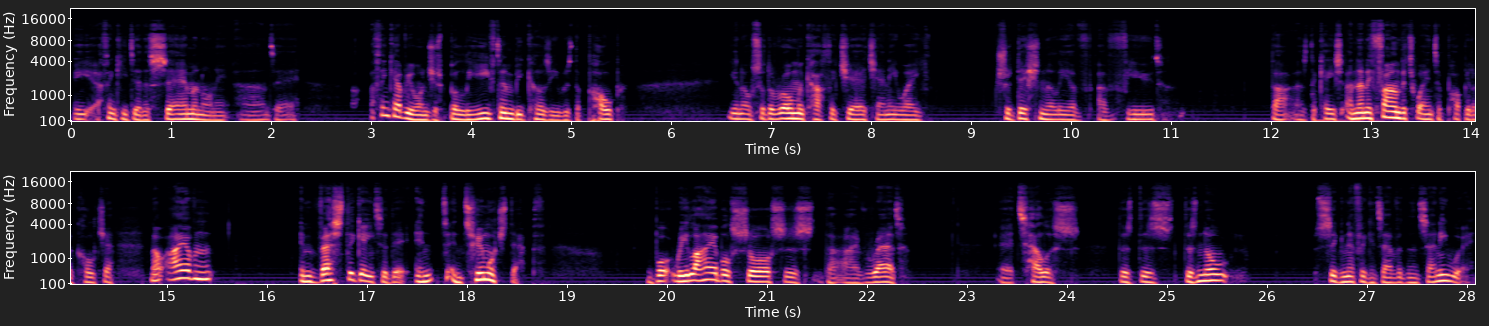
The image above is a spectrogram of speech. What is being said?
He, I think he did a sermon on it, and uh, I think everyone just believed him because he was the pope. You know, so the Roman Catholic Church, anyway, traditionally have, have viewed that as the case, and then it found its way into popular culture. Now, I haven't investigated it in in too much depth, but reliable sources that I've read uh, tell us there's there's there's no significant evidence anyway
